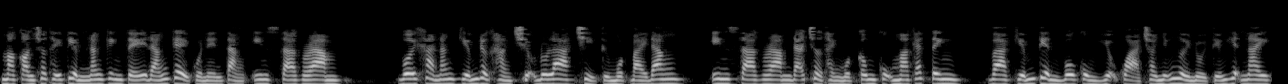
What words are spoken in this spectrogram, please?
mà còn cho thấy tiềm năng kinh tế đáng kể của nền tảng Instagram. Với khả năng kiếm được hàng triệu đô la chỉ từ một bài đăng, Instagram đã trở thành một công cụ marketing và kiếm tiền vô cùng hiệu quả cho những người nổi tiếng hiện nay.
